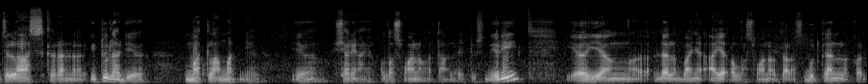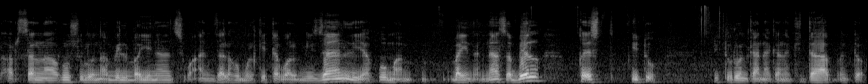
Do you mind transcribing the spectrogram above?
jelas kerana itulah dia matlamatnya ya syariat Allah Subhanahu wa taala itu sendiri ya yang dalam banyak ayat Allah Subhanahu wa taala sebutkan laqad arsalna rusuluna bil bayinat wa anzalahumul kitab wal mizan liyaquma bainan nas bil qist itu diturunkan akan kitab untuk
